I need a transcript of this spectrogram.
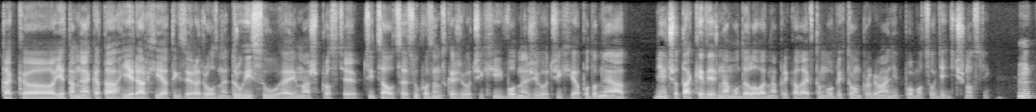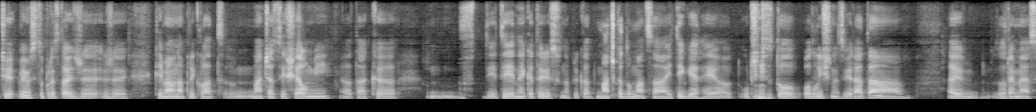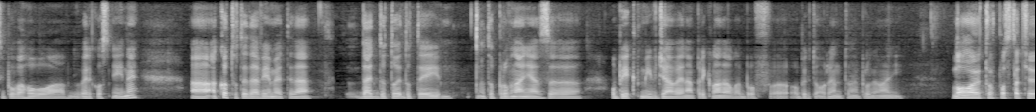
tak e, je tam nejaká tá hierarchia tých zvierat, rôzne druhy sú, hej, máš proste cicavce, suchozemské živočichy, vodné živočichy a podobne a niečo také vieš namodelovať napríklad aj v tom objektovom programovaní pomocou dedičnosti. Hm, čiže viem si to predstaviť, že, že keď mám napríklad mačacie šelmy, e, tak e, v tie jednej kategórie sú napríklad mačka domáca aj tiger, hej, určite hm. sú to odlišné zvieratá a aj zrejme asi povahovo a veľkostne iné. A ako to teda vieme teda dať do, to, do, tej, do toho porovnania s objektmi v Java napríklad, alebo v objektovom orientovanom programovaní? No je to v podstate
